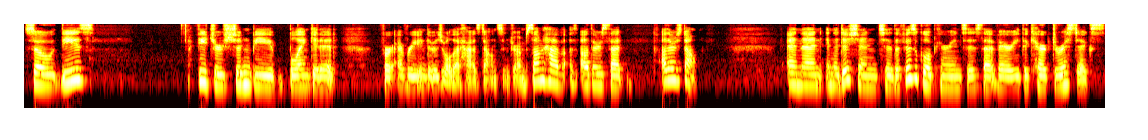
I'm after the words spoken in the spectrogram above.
So these features shouldn't be blanketed for every individual that has Down syndrome. Some have others that others don't. And then in addition to the physical appearances that vary, the characteristics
